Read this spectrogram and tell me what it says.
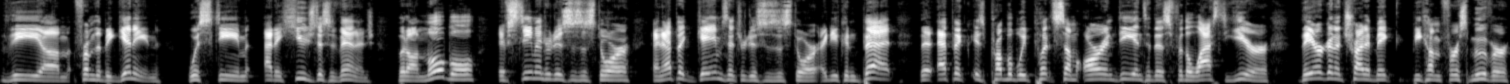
the um, from the beginning with Steam at a huge disadvantage. But on mobile, if Steam introduces a store and Epic Games introduces a store, and you can bet that Epic is probably put some R&D into this for the last year, they are going to try to make become first mover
